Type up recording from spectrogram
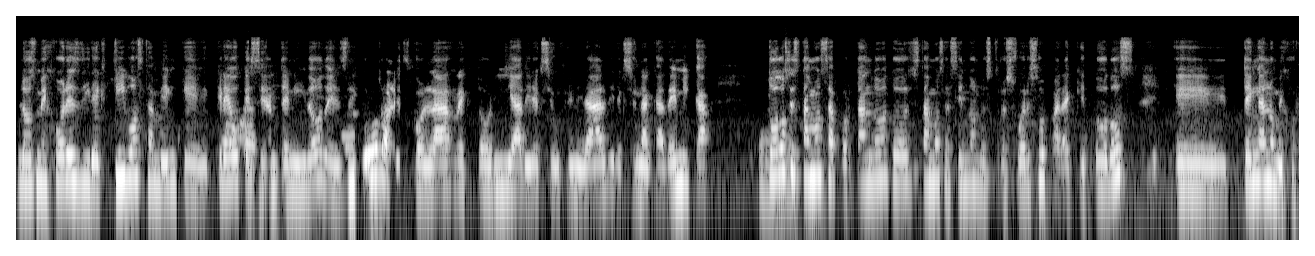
los mejores directivos también que creo que se han tenido desde control escolar, rectoría, dirección general, dirección académica, todos estamos aportando, todos estamos haciendo nuestro esfuerzo para que todos eh, tengan lo mejor.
